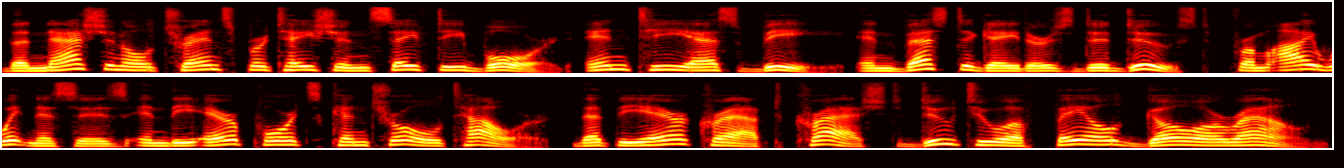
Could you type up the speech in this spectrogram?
the National Transportation Safety Board (NTSB) investigators deduced from eyewitnesses in the airport's control tower that the aircraft crashed due to a failed go-around.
